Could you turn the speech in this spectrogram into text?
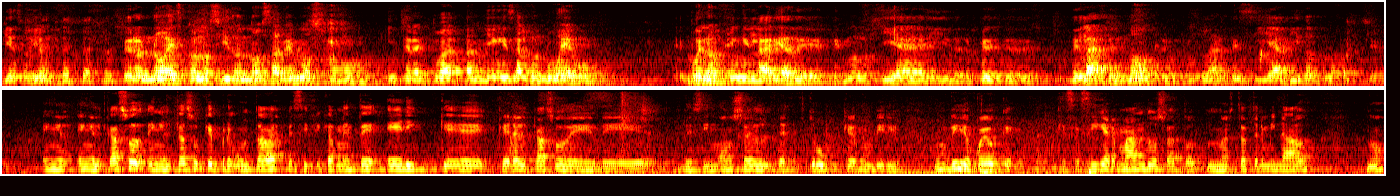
pienso yo. Pero no es conocido, no sabemos cómo interactuar, también es algo nuevo. Eh, Bueno, en el área de tecnología y de repente de- del arte no creo, en el arte sí ha habido colaboración. en el, en el caso, en el caso que preguntaba específicamente Eric, que, que era el caso de, de, de Simon Cell Death que es un video, un videojuego que, que se sigue armando, o sea, no está terminado, ¿no?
